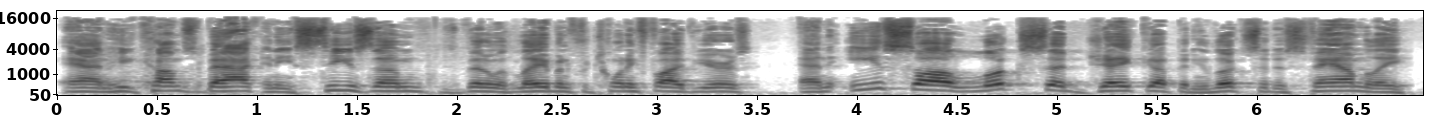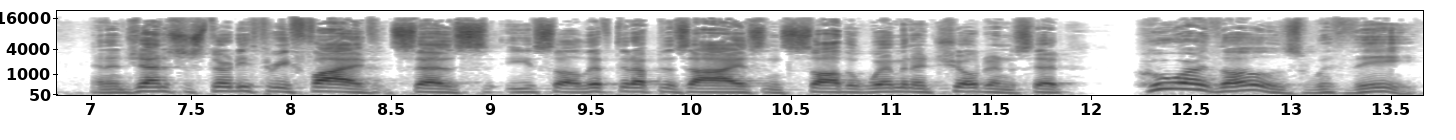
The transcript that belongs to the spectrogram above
And he comes back and he sees them. He's been with Laban for 25 years. And Esau looks at Jacob and he looks at his family. And in Genesis 33 5, it says, Esau lifted up his eyes and saw the women and children and said, Who are those with thee?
